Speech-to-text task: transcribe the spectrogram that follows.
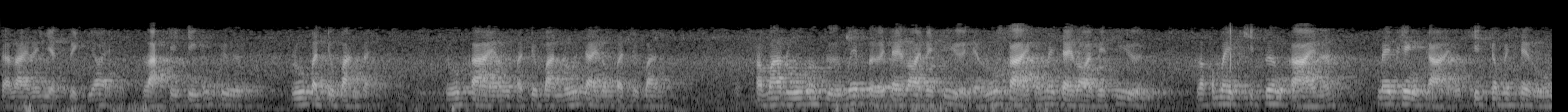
กับรายละเอียดปลีกย่อย หลักจริงๆก็คือ รู้ปัจจุบันไปรู้กายลงปัจจุบันรู้ใจลงปัจจุบันคำว่ารู้ก็คือไม่เผลอใจลอยไปที่อื่น อย่างรู้กายก็ไม่ใจลอยไปที่อื่น แล้วก็ไม่คิดเรื่องกายนะ ไม่เพ่งกาย คิดก็ไม่ใช่รู้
